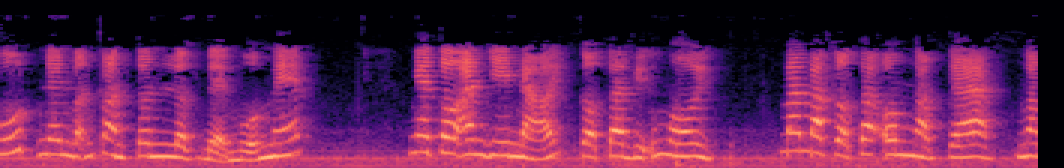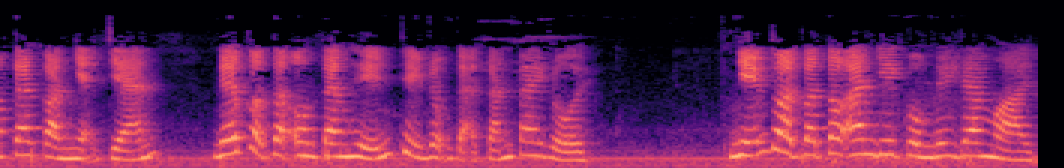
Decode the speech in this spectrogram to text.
phút nên vẫn còn tinh lực để múa mép. Nghe tô anh di nói, cậu ta bĩu môi. May mà cậu ta ôm ngọc ca ngọc ca còn nhẹ chán. Nếu cậu ta ôm tăng hiến thì rụng cả cánh tay rồi. Nhiễm thuật và tô anh di cùng đi ra ngoài.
